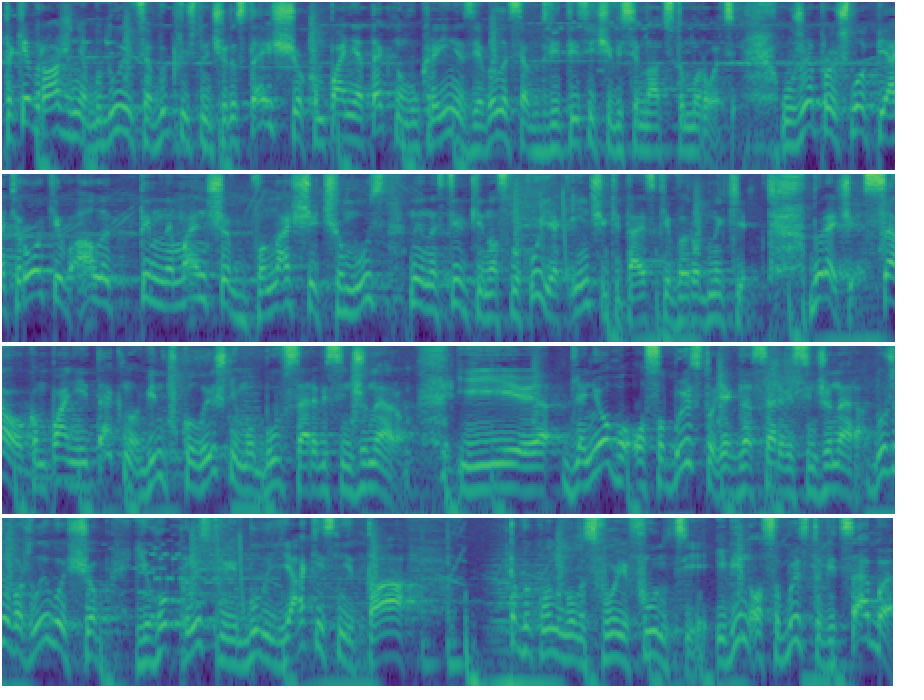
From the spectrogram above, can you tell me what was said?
Таке враження будується виключно через те, що компанія Tecno в Україні з'явилася в 2018 році. Уже пройшло 5 років, але тим не менше вона ще чомусь не настільки на слуху, як інші китайські виробники. До речі, SEO компанії Tecno, він в колишньому був сервіс-інженером. І для нього особисто, як для сервіс-інженера, дуже важливо, щоб його пристрої були якісні та та виконували свої функції. І він особисто від себе,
